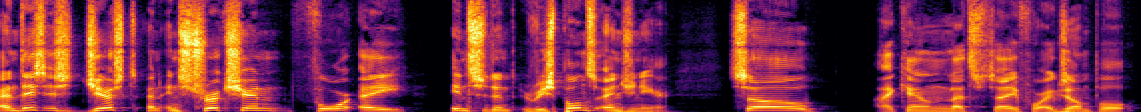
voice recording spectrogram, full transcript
And this is just an instruction for a incident response engineer. So I can, let's say, for example,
